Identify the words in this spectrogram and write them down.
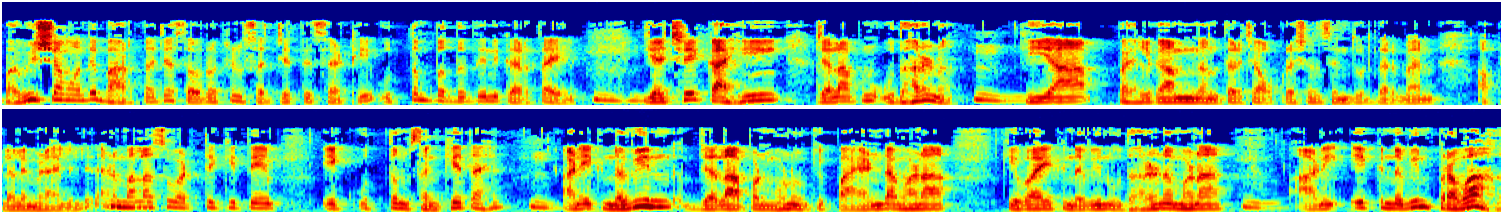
भविष्यामध्ये भारताच्या संरक्षण सज्जतेसाठी उत्तम पद्धतीने करता येईल याचे काही ज्याला आपण उदाहरणं ही या पहलगाम नंतरच्या ऑपरेशन सिंदूर दरम्यान आपल्याला मिळालेली आणि मला असं वाटतं की ते एक उत्तम संकेत आहे. आणि एक नवीन ज्याला आपण म्हणू की पायंडा म्हणा किंवा एक नवीन उदाहरणं म्हणा आणि एक नवीन प्रवाह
